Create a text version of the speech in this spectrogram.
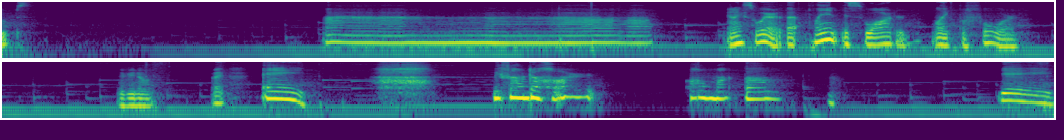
Oops. Ah. And I swear, that plant is watered like before. If you don't. Right? Hey! We found a heart! Oh my god. Yay!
